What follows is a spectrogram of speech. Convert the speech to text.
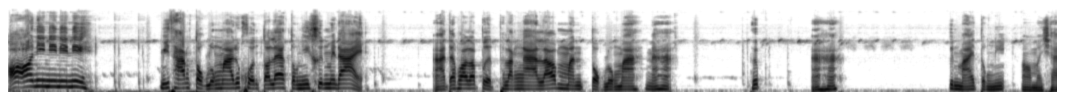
อ๋ออ๋อนี่นี่นี่นี่มีทางตกลงมาทุกคนตอนแรกตรงนี้ขึ้นไม่ได้ อ่า แต่พอเราเปิดพลังงานแล้วมันตกลงมานะฮะ ฮึบ อ่าฮะ ขึ้นไม้ตรงนี้อ๋อไม่ใช่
